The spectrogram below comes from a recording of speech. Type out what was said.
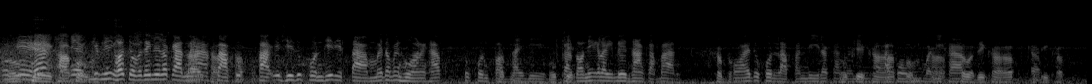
โอโอเคเคคครัรับบผมคลิปนี้เขาจบไปที่นี้แล้วกันได้นะ ครับฝากครับฝากเอฟซีทุกคนที่ติดตามไม่ต้องเป็นห่วงนะครับ ทุกคนปลอดภัยดีโอเค แต่ตอนนี้กำลังเดินทางกลับบ้าน ครับผขมอให้ทุกคนหลับฝันดีแล้วกันโอเคครับวันผนี้มสวัสดีครับ สวัสดีครับสครับวัสดีครับ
